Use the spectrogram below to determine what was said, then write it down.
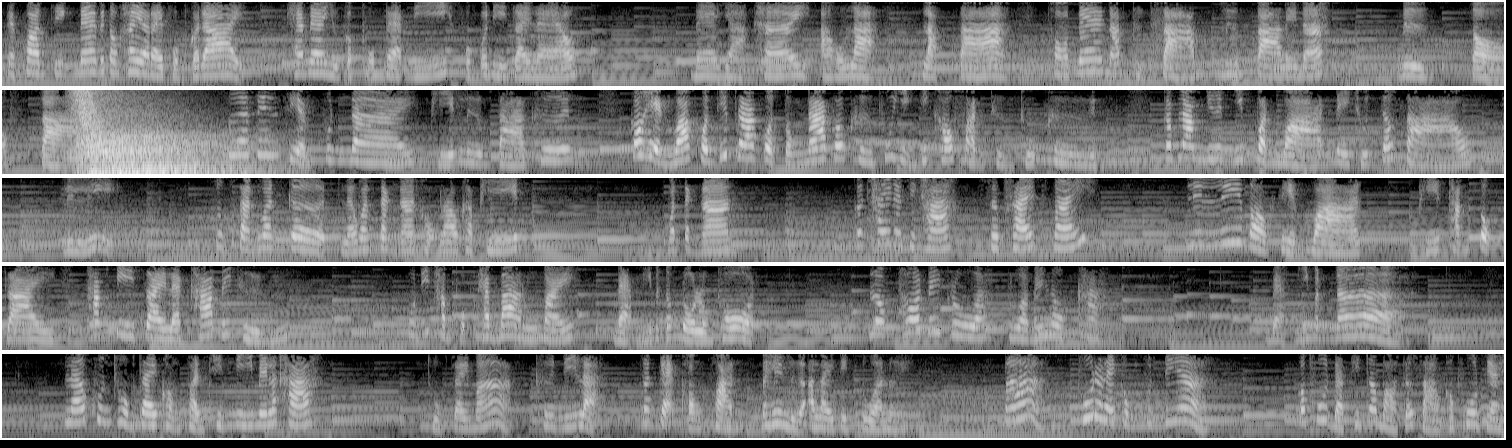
แต่ความจริงแม่ไม่ต้องให้อะไรผมก็ได้ แค่แม่อยู่กับผมแบบนี้ ผมก็ดีใจแล้ว แม่อยากให้เอาล่ะ หลับตา พอแม่นับถึงสามลืมตาเลยนะหนึ่งสองสามเมื่อสิ้นเสียงคุณนาย พีทลืมตาขึ้น ก็เห็นว่าคนที่ปรากฏตรงหน้าก็คือผู้หญิงที่เขาฝันถึงทุกคืนกำลังยืนยิ้มหวานๆในชุดเจ้าสาว ลิลลี่ สุขสันต์วันเกิดและวันแต่งงานของเราค่ะพีท วันแต่งงาน ก็ใช่นะสิคะ เซอร์ไพรส์ไหม ลิลลี่บอกเสียงหวาน พีททั้งตกใจ ทั้งดีใจและคาดไม่ถึง คุณนี่ทำผมแทบบ้ารู้ไหม แบบนี้มันต้องโดนลงโทษ ลงโทษไม่กลัว กลัวไม่ลงค่ะ แบบนี้มันน่า แล้วคุณถูกใจของขวัญชิ้นนี้ไหมล่ะคะ ถูกใจมาก คืนนี้แหละ จะแกะของขวัญไม่ให้เหลืออะไรติดตัวเลย บ้า พูดอะไรของคุณเนี่ย ก็พูดแบบที่เจ้าบ่าวเจ้าสาวเขาพูดไง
